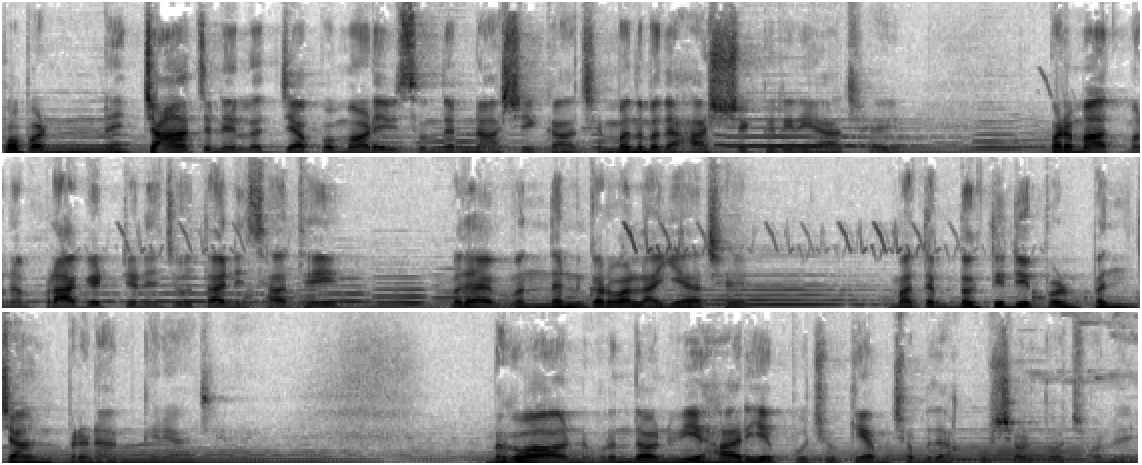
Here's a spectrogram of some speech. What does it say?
પોપટને ચાંચને લજ્જા પમાડે એવી સુંદર નાશિકા છે. મન બધા હાસ્ય કરી રહ્યા છે. પરમાત્માના પ્રાગટ્યને જોતાની સાથે બધા વંદન કરવા લાગ્યા છે. માત્ર ભક્તિદેવ પણ પંચાંગ પ્રણામ કર્યા છે. ભગવાન વૃંદાવન વિહારીએ પૂછ્યું, કેમ છો બધા? કુશળ તો છો ને?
